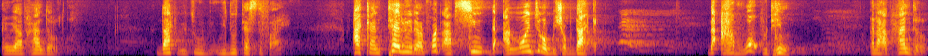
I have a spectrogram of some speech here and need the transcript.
and we have handled, that we do, we do testify. I can tell you that what I've seen, the anointing of Bishop Dag, that I have worked with him and I've handled,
